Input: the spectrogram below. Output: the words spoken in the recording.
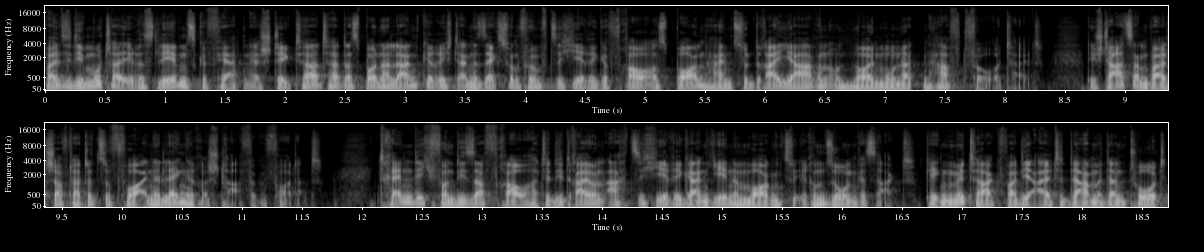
Weil sie die Mutter ihres Lebensgefährten erstickt hat, hat das Bonner Landgericht eine 56-jährige Frau aus Bornheim zu drei Jahren und neun Monaten Haft verurteilt. Die Staatsanwaltschaft hatte zuvor eine längere Strafe gefordert. Trenn dich von dieser Frau, hatte die 83-Jährige an jenem Morgen zu ihrem Sohn gesagt. Gegen Mittag war die alte Dame dann tot,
